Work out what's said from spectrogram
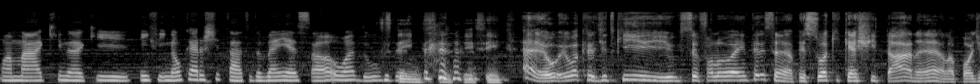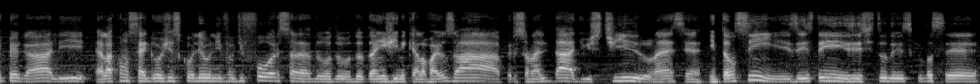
uma máquina que, enfim, não quero cheatar, tudo bem? É só uma dúvida. Sim, sim, sim. sim. é, eu, eu acredito que o que você falou é interessante. A pessoa que quer cheatar, né, ela pode pegar ali, ela consegue hoje escolher o nível de força do, do, do da engine que ela vai usar, a personalidade, o estilo, né? Então, sim, existem, existe tudo isso que você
